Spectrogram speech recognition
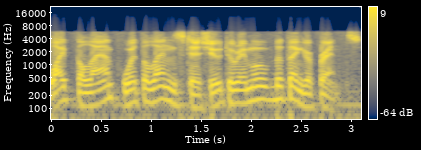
Wipe the lamp with the lens tissue to remove the fingerprints.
